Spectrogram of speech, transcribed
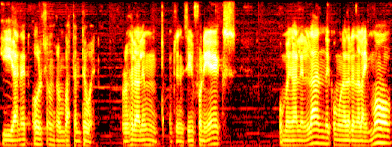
y Annette Olson son bastante buenos. Russell Allen en Symphony X, como en Allen Lande, como en Adrenaline Mob,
